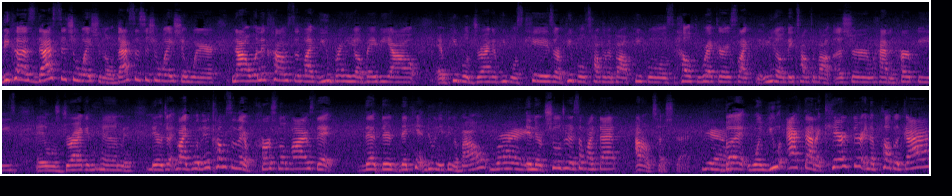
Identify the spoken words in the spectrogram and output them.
because that's situational. That's a situation where now when it comes to like you bringing your baby out and people dragging people's kids or people talking about people's health records, like you know they talked about Usher having herpes and it was dragging him and they're like when it comes to their personal lives that that they they can't do anything about, right? And their children and stuff like that, I don't touch that. Yeah. But when you act out a character in the public eye,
